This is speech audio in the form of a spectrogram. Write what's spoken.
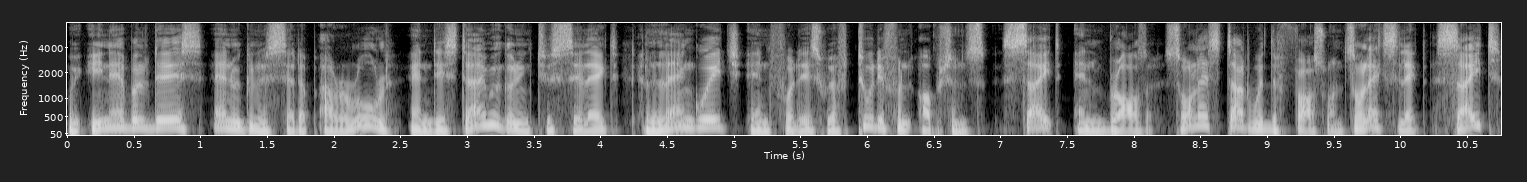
we enable this, and we're going to set up our rule. And this time we're going to select language. And for this, we have two different options, site and browser. So let's start with the first one. So let's select site.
